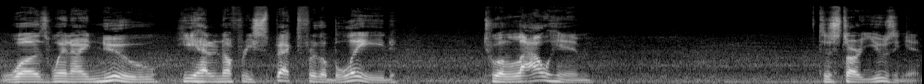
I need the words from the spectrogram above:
was when I knew he had enough respect for the blade to allow him to start using it.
